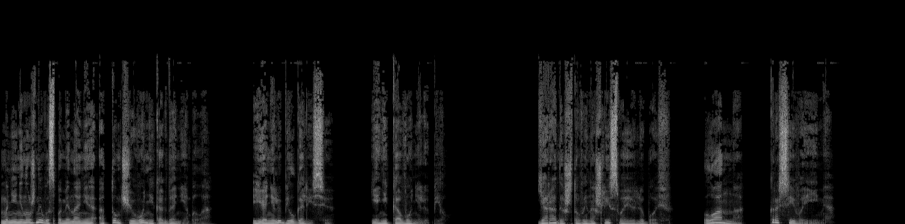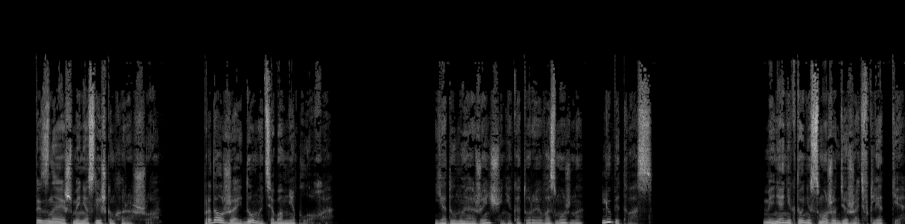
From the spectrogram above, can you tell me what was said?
Мне не нужны воспоминания о том, чего никогда не было. Я не любил Галисию. Я никого не любил. Я рада, что вы нашли свою любовь. Луанна — красивое имя. Ты знаешь меня слишком хорошо. Продолжай думать обо мне плохо. Я думаю о женщине, которая, возможно, любит вас. Меня никто не сможет держать в клетке,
